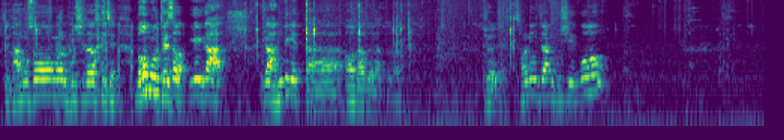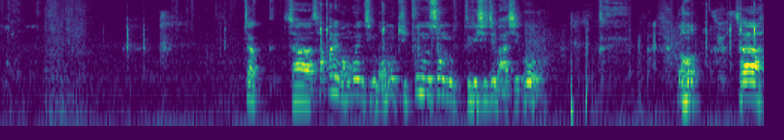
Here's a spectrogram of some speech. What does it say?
지금 방송을 보시다가 이제 너무 돼서 이거 이거 안, 이거 안 되겠다. 어 나도 나도 나도 보셔야 돼. 선인장 보시고 자, 자 사파리 멍멍이 지금 너무 깊은 숨 들이쉬지 마시고 너무 자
